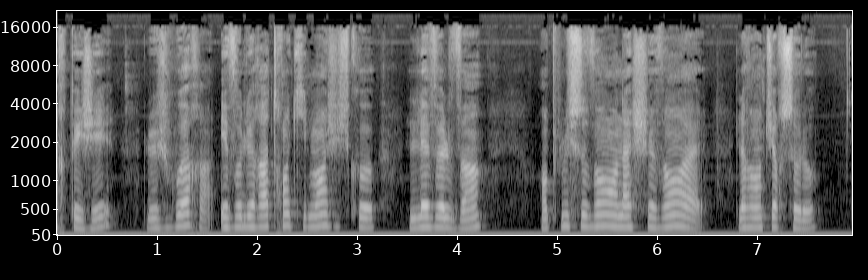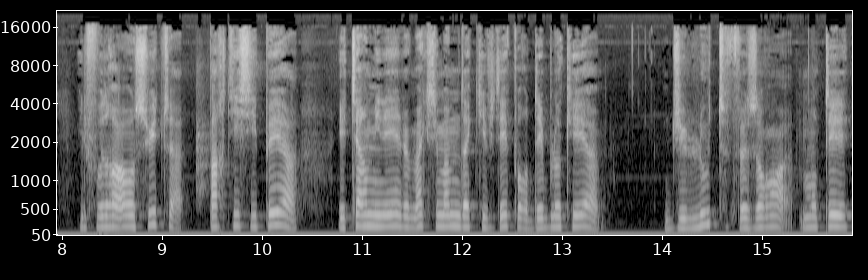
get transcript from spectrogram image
RPG, le joueur évoluera tranquillement jusqu'au level 20, en plus souvent en achevant l'aventure solo. Il faudra ensuite participer euh, et terminer le maximum d'activités pour débloquer euh, du loot faisant euh, monter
